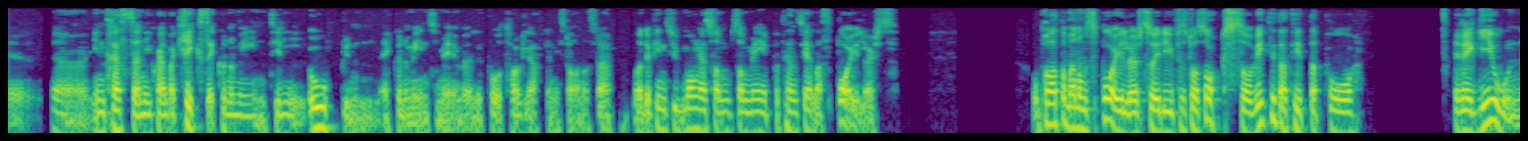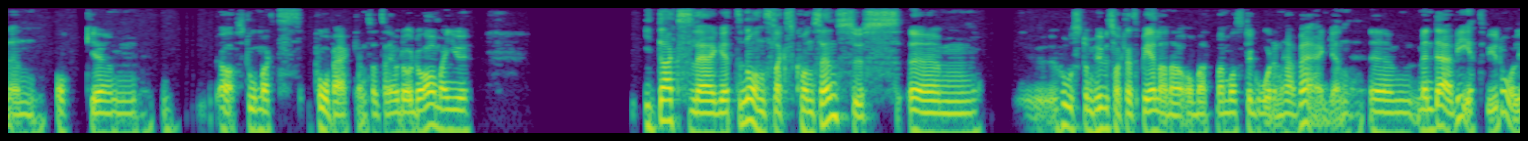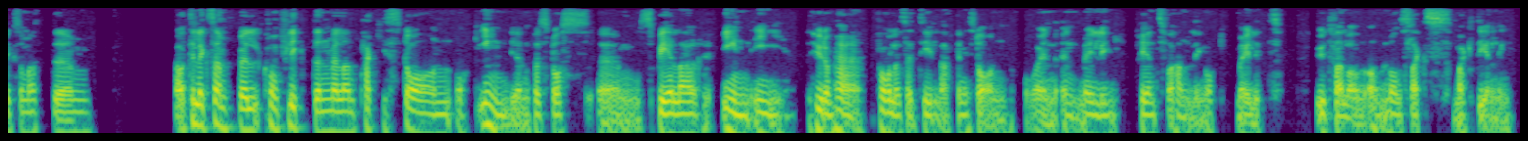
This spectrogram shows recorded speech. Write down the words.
eh intressen i själva krigsekonomin till opiumekonomin som är väldigt påtaglig i Afghanistan och sådär. Och det finns ju många som, som är potentiella spoilers och pratar man om spoilers så är det ju förstås också viktigt att titta på regionen och ehm, ja, stormaktspåverkan så att säga. Och då, då har man ju i dagsläget någon slags konsensus um, hos de huvudsakliga spelarna om att man måste gå den här vägen. Um, men där vet vi ju då liksom att um, Ja, till exempel konflikten mellan Pakistan och Indien förstås spelar in i hur de här förhåller sig till Afghanistan och en, en möjlig fredsförhandling och möjligt utfall av, av någon slags maktdelning.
